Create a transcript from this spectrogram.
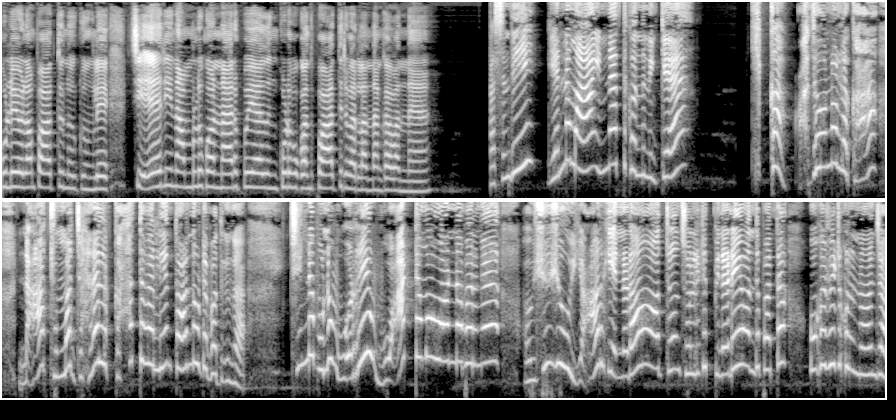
புள்ளையெல்லாம் பார்த்துன்னு இருக்குங்களே. சரி நம்மளும் கொஞ்ச நேரம் போய் அதுங்க கூட உட்காந்து பார்த்துட்டு வரலாம் தான்க்கா வந்தேன். வசந்தி என்னம்மா இந்நேரத்துக்கு வந்து நிக்க? அக்கா அது ஒன்றும் இல்லைக்கா. நான் சும்மா ஜன்னல காத்து வரலையும் திறந்து விட்ட பார்த்துக்குங்க. சின்ன பொண்ணு ஒரே வாட்டமா வாடினா பாருங்க. ஐயோ யாருக்கு என்னடா ஆச்சுன்னு சொல்லிட்டு பின்னாடியே வந்து பார்த்தா உங்க வீட்டுக்குள்ள நுழைஞ்சா.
